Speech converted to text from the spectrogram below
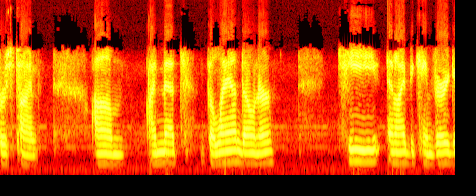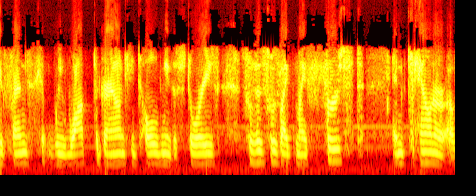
first time. Um, I met the landowner. He and I became very good friends. We walked the ground. He told me the stories. So this was like my first encounter of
